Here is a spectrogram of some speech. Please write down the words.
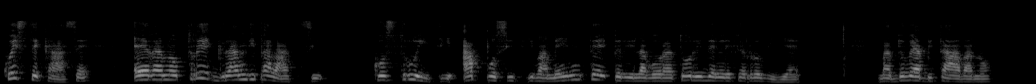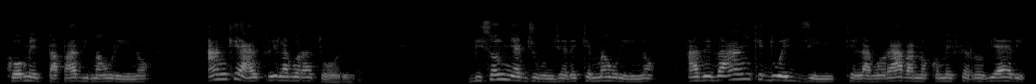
Queste case erano tre grandi palazzi costruiti appositivamente per i lavoratori delle ferrovie, ma dove abitavano, come il papà di Maurino, anche altri lavoratori. Bisogna aggiungere che Maurino aveva anche due zii che lavoravano come ferrovieri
